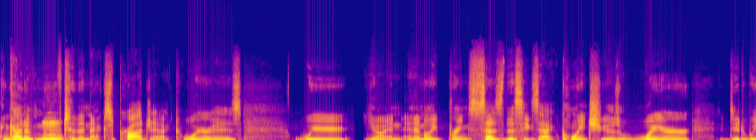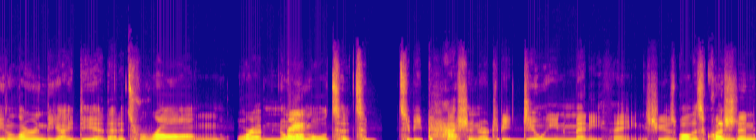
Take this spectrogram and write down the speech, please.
and kind of Mhm. move to the next project whereas we're you know and, and emily brings says this exact point she goes where did we learn the idea that it's wrong or abnormal to to to be passionate or to be doing many things she goes while this question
